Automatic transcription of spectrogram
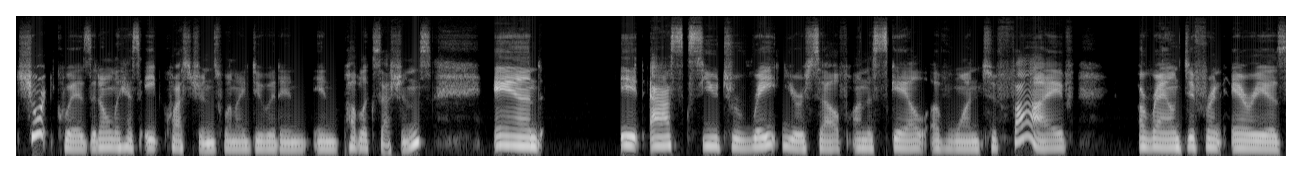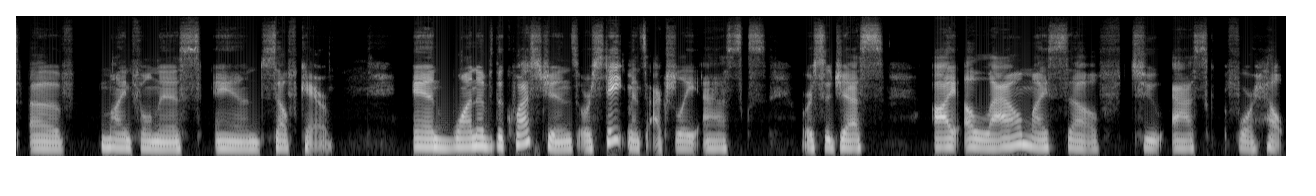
short quiz. It only has eight questions when I do it in in public sessions, and it asks you to rate yourself on a scale of one to five around different areas of mindfulness and self care. And one of the questions or statements actually asks or suggests I allow myself to ask for help.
